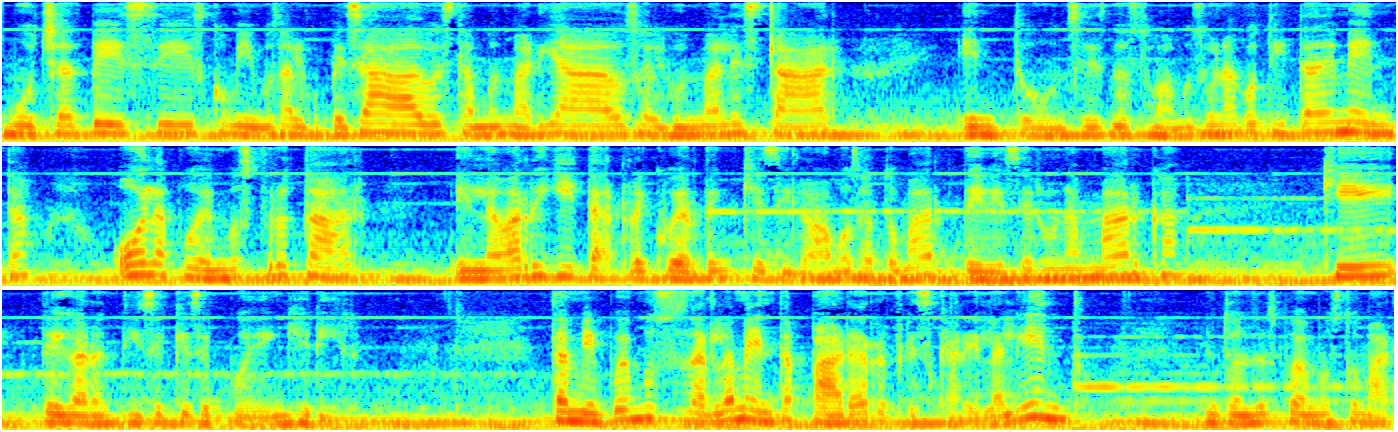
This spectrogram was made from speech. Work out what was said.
Muchas veces comimos algo pesado, estamos mareados, algún malestar entonces nos tomamos una gotita de menta o la podemos frotar en la barriguita. Recuerden que si la vamos a tomar debe ser una marca que te garantice que se puede ingerir. También podemos usar la menta para refrescar el aliento. Entonces podemos tomar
